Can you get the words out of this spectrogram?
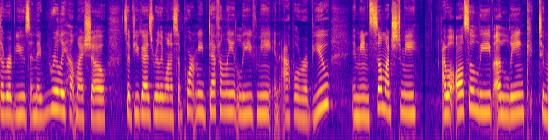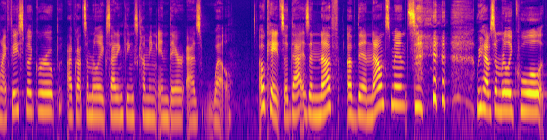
the reviews and they really help my show. So if you guys really want to support me, definitely leave me an Apple review. It means so much to me. I will also leave a link to my Facebook group. I've got some really exciting things coming in there as well. Okay, so that is enough of the announcements. we have some really cool,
